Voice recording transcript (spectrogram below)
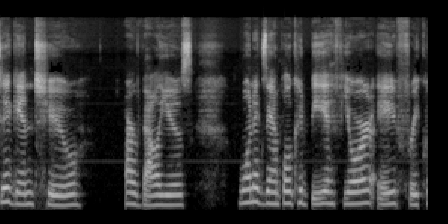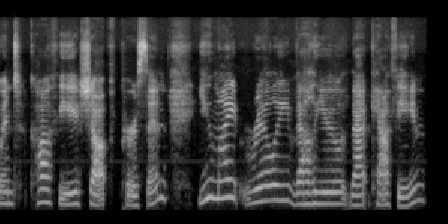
dig into our values. One example could be if you're a frequent coffee shop person, you might really value that caffeine,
